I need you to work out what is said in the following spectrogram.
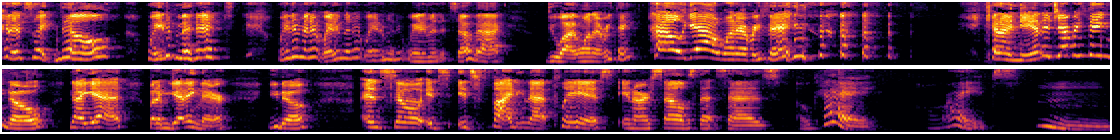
And it's like, "No, wait a minute. Wait a minute. Wait a minute. Wait a minute. Wait a minute. Step back. Do I want everything? Hell yeah, I want everything." Can I manage everything? No, not yet, but I'm getting there, you know? And so it's it's finding that place in ourselves that says, okay, all right, hmm,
